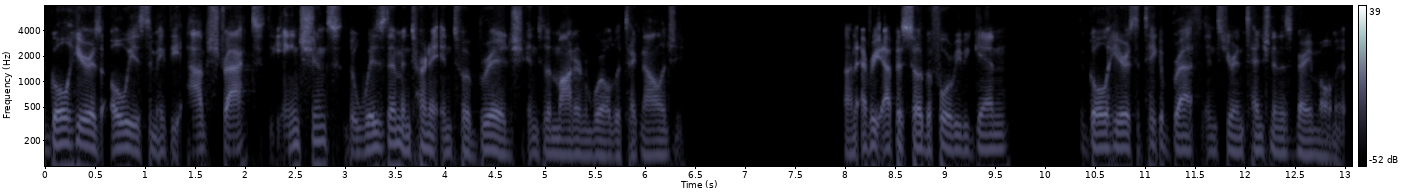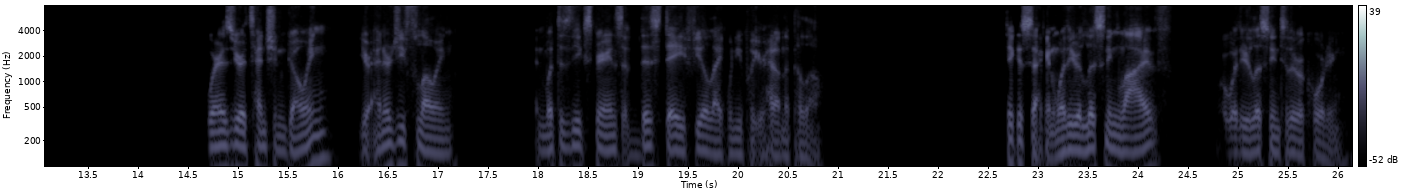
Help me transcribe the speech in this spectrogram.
The goal here is always to make the abstract, the ancient, the wisdom, and turn it into a bridge into the modern world with technology. On every episode before we begin, the goal here is to take a breath into your intention in this very moment. Where is your attention going, your energy flowing, and what does the experience of this day feel like when you put your head on the pillow? Take a second, whether you're listening live or whether you're listening to the recording.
